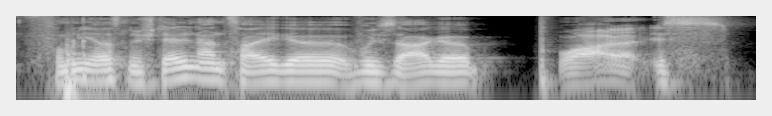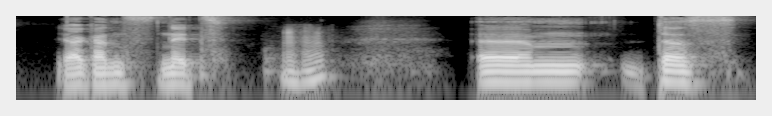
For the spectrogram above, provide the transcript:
von mir aus eine Stellenanzeige, wo ich sage, boah, das ist ja ganz nett. Mhm. Ähm, das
